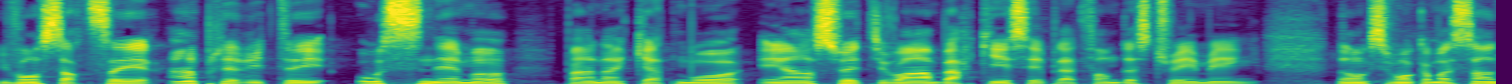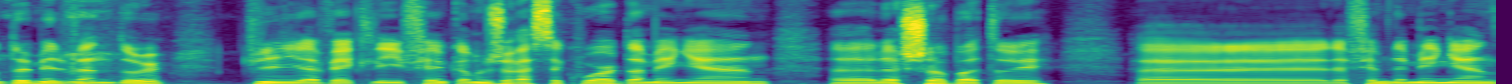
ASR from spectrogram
Ils vont sortir en priorité au cinéma pendant 4 mois et ensuite ils vont embarquer ces plateformes de streaming. Donc ils vont commencer en 2022 puis avec les films comme Jurassic World Dominion, euh, Le Chat botté, euh, le film de Minions,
